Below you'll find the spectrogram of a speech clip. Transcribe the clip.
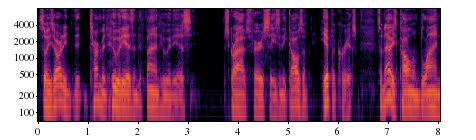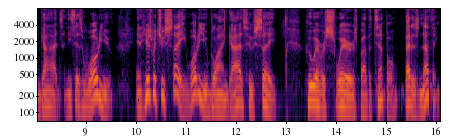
So he's already determined who it is and defined who it is scribes, Pharisees, and he calls them hypocrites. So now he's calling them blind guides. And he says, Woe to you. And here's what you say Woe to you, blind guides, who say, Whoever swears by the temple, that is nothing.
